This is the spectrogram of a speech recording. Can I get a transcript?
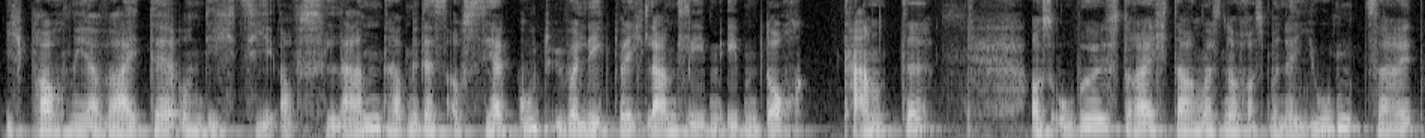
Ich brauche mehr Weite und ich ziehe aufs Land, habe mir das auch sehr gut überlegt, weil ich Landleben eben doch kannte aus Oberösterreich, damals noch aus meiner Jugendzeit.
